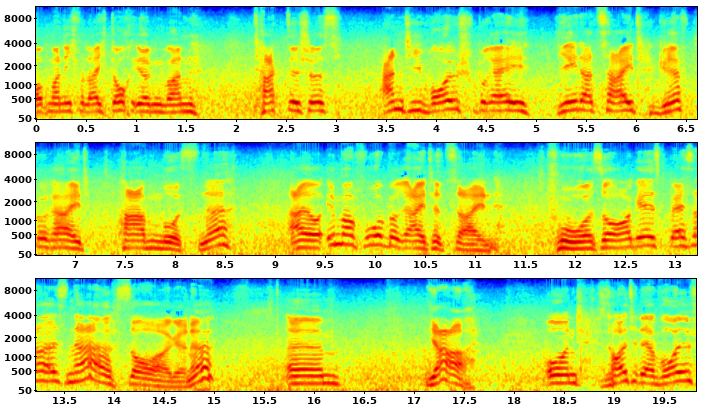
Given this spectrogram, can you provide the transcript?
ob man nicht vielleicht doch irgendwann taktisches Anti-Wolf-Spray jederzeit griffbereit haben muss. Ne? Also immer vorbereitet sein. Vorsorge ist besser als Nachsorge. Ne? Ähm, ja, und sollte der Wolf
